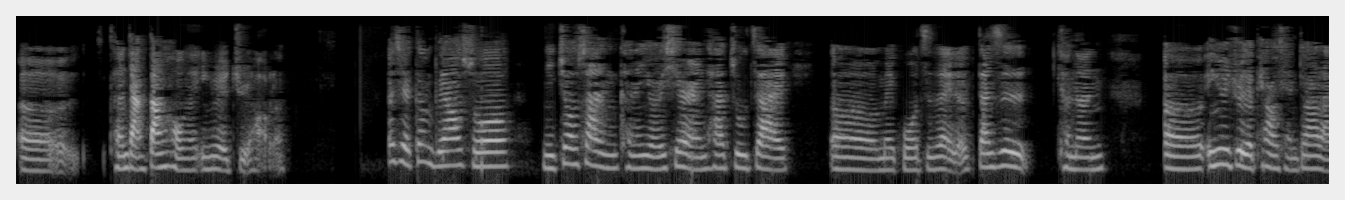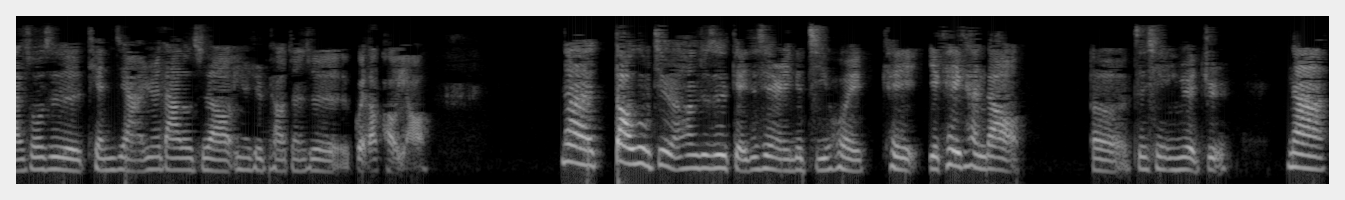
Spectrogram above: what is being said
呃。可能讲当红的音乐剧好了，而且更不要说你就算可能有一些人他住在呃美国之类的，但是可能呃音乐剧的票钱对他来说是天价，因为大家都知道音乐剧票真的是贵到靠腰。那道路基本上就是给这些人一个机会，可以也可以看到呃这些音乐剧。那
